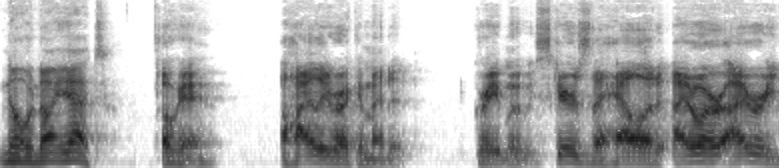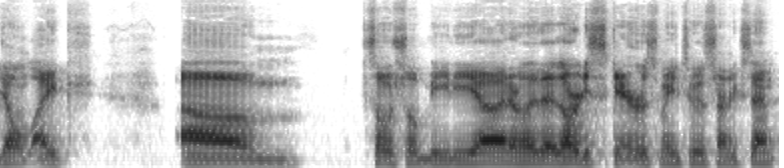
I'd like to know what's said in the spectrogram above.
No, not yet. Okay, I highly recommend it. Great movie. Scares the hell out. Of, I I already don't like um social media and everything. That already scares me to a certain extent.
